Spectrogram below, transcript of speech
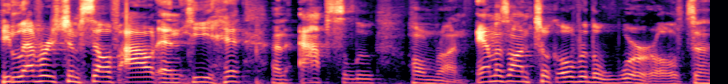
He leveraged himself out and he hit an absolute home run. Amazon took over the world uh,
